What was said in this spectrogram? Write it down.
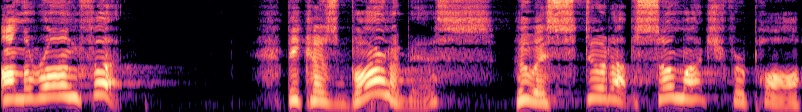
on the wrong foot because Barnabas, who has stood up so much for Paul,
